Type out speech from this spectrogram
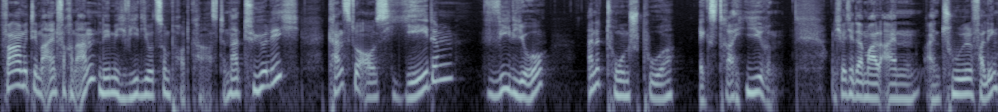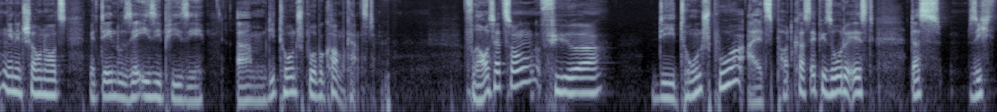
Fangen wir mit dem Einfachen an, nämlich Video zum Podcast. Natürlich kannst du aus jedem Video eine Tonspur extrahieren. Und ich werde dir da mal ein, ein Tool verlinken in den Show Notes, mit denen du sehr easy peasy ähm, die Tonspur bekommen kannst. Voraussetzung für die Tonspur als Podcast-Episode ist, dass sich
